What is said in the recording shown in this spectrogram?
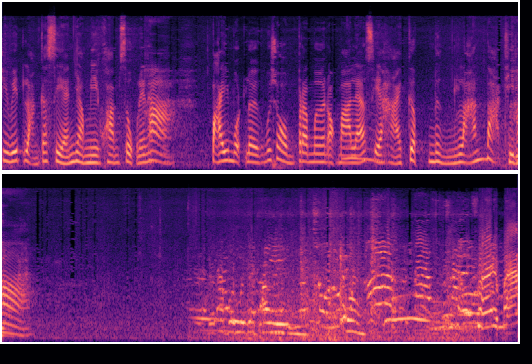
ชีวิตหลังเกษียณอย่างมีความสุขเนี่ยนะคะค่ะ ไปหมดเลยคุณผู้ชมประเมินออกมาแล้วเสียหายเกือบ 1 ล้านบาททีเดียวค่ะค่ะไฟไหม้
